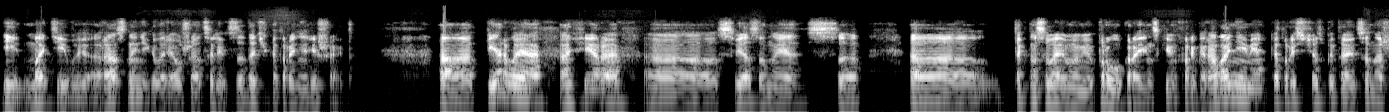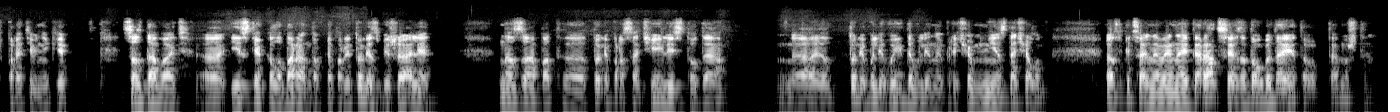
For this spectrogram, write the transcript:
и мотивы разные, не говоря уже о целях задачи, которые они решают. А, первая афера, а, связанная с а, так называемыми проукраинскими формированиями, которые сейчас пытаются наши противники создавать из тех коллаборантов, которые то ли сбежали на Запад, то ли просочились туда, то ли были выдавлены, причем не с началом специальной военной операции, а задолго до этого, потому что Э,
